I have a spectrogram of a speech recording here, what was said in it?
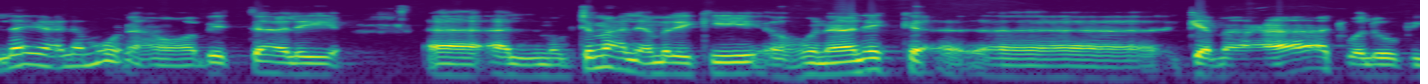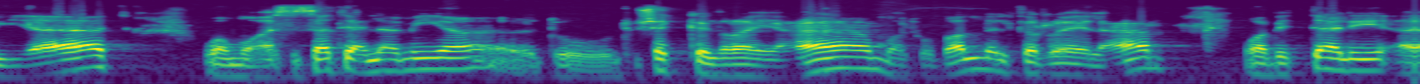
لا يعلمونها وبالتالي المجتمع الأمريكي هنالك آه، جماعات ولوبيات ومؤسسات إعلامية تشكل رأي عام وتضلل في الرأي العام وبالتالي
